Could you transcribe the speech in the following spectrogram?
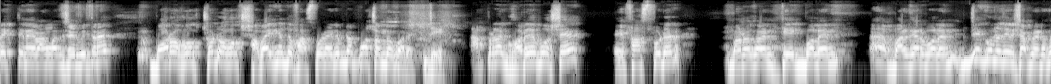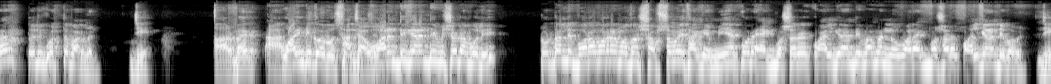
ব্যক্তি নেই বাংলাদেশের ভিতরে। বড় হোক ছোট হোক সবাই কিন্তু ফাস্টফুড আইটেমটা পছন্দ করে। জি। আপনারা ঘরে বসে এই ফাস্টফুডের মনে করেন কেক বলেন বার্গার বলেন যে কোনো জিনিস আপনি এটা তৈরি করতে পারবেন। জি। আর ভাই আর- ওয়ারেন্টি কয় বছর আচ্ছা ওয়ারেন্টি গ্যারান্টি বিষয়টা বলি। টোটালি বরাবরের মতন সবসময় থাকে। মিয়াকোর এক বছরের কয়েল গ্যারান্টি পাবেন নোভার এক বছরের কয়েল গ্যারান্টি পাবেন। জি।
